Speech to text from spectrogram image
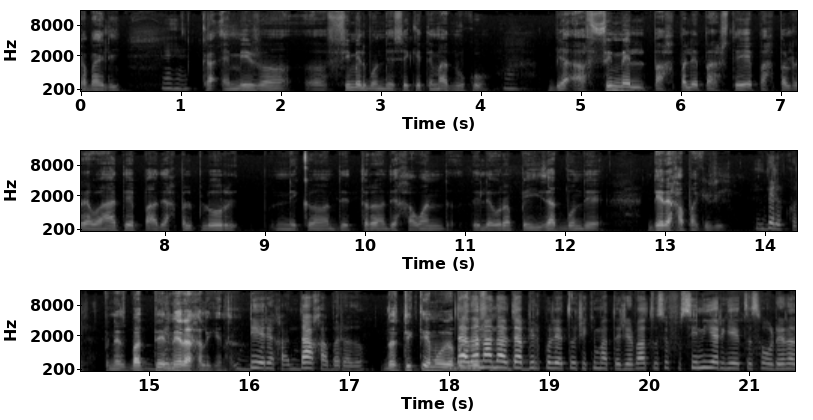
قبایلی که امیر فیمیل باندې سه کې اعتماد وکو بیا فیمیل په خپل پښته په خپل روایت په د خپل پلور نیکه د تر د خوند د لوره په عزت باندې ډیره خپه کیږي بالکل په نسبت ته میرا خلک نه ډیره خ... دا خبره ده دا ټیک ته مو دا نه نه دا بالکل ته چې کیمه تجربه تاسو سینیئر یې تاسو ډیره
